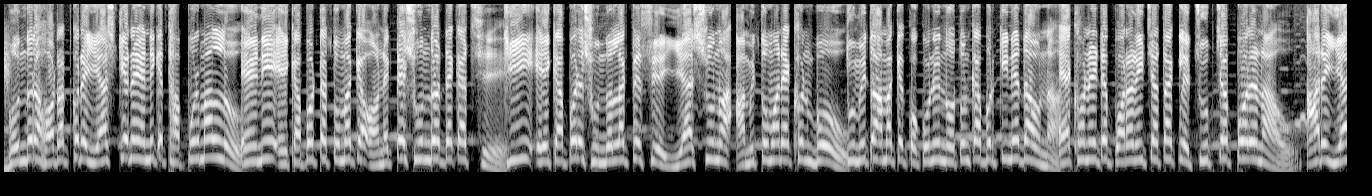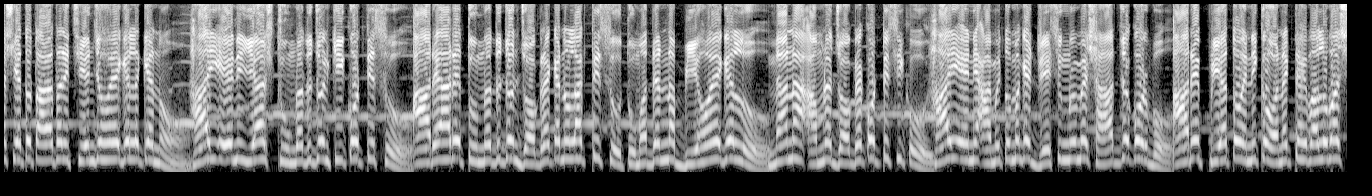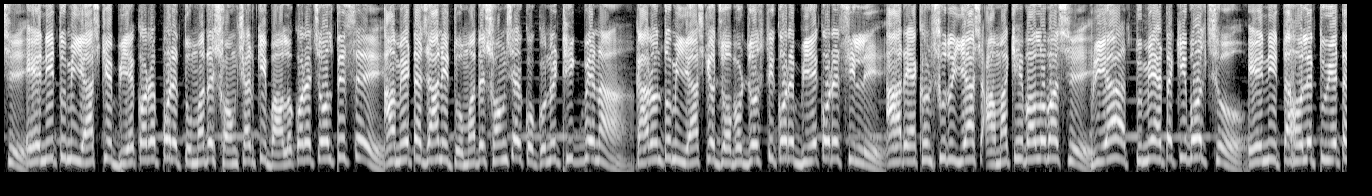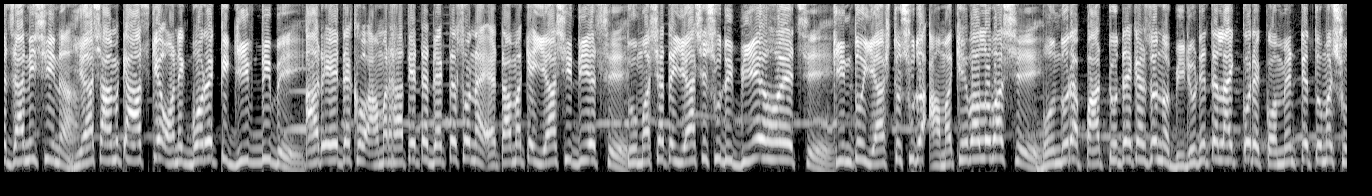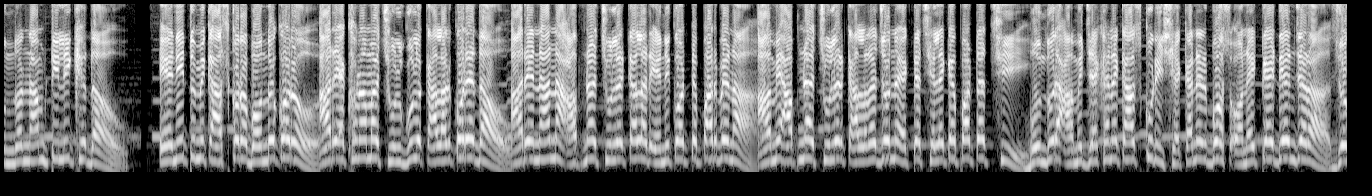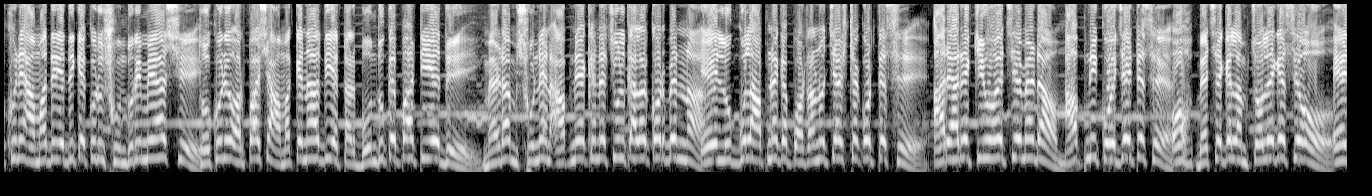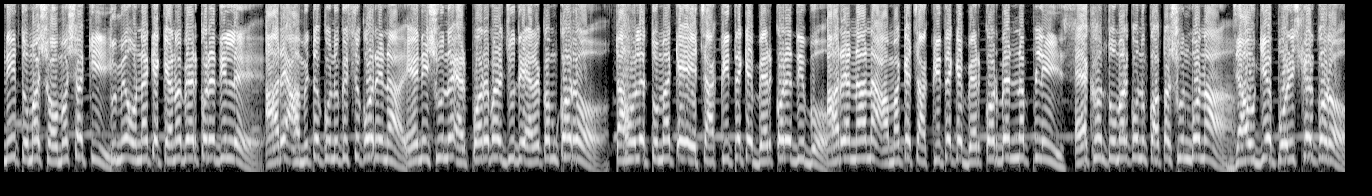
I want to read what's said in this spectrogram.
বন্ধুরা, হঠাৎ করে ইয়াস কেন এনিকে থাপ্পড় মারলো? এনি, এই কাপড়টা তোমাকে অনেকটাই সুন্দর দেখাচ্ছে। কি, এই কাপড়ে সুন্দর লাগতেছে? ইয়াস, শুনো, আমি তোমার এখন বউ। তুমি তো আমাকে কখনোই নতুন কাপড় কিনে দাও না। এখন এটা পরার ইচ্ছা থাকলে চুপচাপ পরে নাও। আরে, ইয়াস, এত তাড়াতাড়ি চেঞ্জ হয়ে গেলে কেন? হাই, এনি, ইয়াস, তোমরা দুজন কি করতেছো? আরে আরে, তোমরা দুজন ঝগড়া কেন লাগতেছো? তোমাদের না বিয়ে হয়ে গেল? না না, আমরা ঝগড়া করতেছি কই? হাই, এনি, আমি তোমাকে ড্রেসিং রুমে সাহায্য করব। আরে, প্রিয়া তো এনিকে অনেকটাই ভালোবাসে। এনি, তুমি ইয়াসকে বিয়ে করার পরে তোমাদের সংসার কি ভালো করে চলতেছে। আমি এটা জানি, তোমাদের সংসার কখনোই ঠিকবে না। কারণ তুমি ইয়াসকে জবরদস্তি করে বিয়ে করেছিলে। আর এখন শুধু ইয়াস আমাকে ভালোবাসে। প্রিয়া, তুমি এটা কি বলছো? এনি তাহলে তুই এটা জানিসই না। ইয়াস আমাকে আজকে অনেক বড় একটি গিফট দিবে। আর এ দেখো, আমার হাতে এটা দেখতেছো না, এটা আমাকে ইয়াসই দিয়েছে। তোমার সাথে ইয়াসে শুধু বিয়ে হয়েছে। কিন্তু ইয়াস তো শুধু আমাকে ভালোবাসে। বন্ধুরা পার্ট টু দেখার জন্য ভিডিওটিতে লাইক করে কমেন্টে তোমার সুন্দর নামটি লিখে দাও। এনি তুমি কাজ করা, বন্ধ করো। আর এখন আমার চুলগুলো কালার করে দাও। আরে না না, আপনার চুলের কালার এনি করতে পারবে না। আমি আপনার চুলের কালারের জন্য একটা ছেলেকে পাঠাচ্ছি। বন্ধুরা, আমি যেখানে কাজ করি, সেখানের বস অনেকটাই ডেঞ্জারাস যখনই আমাদের এদিকে কোনো সুন্দরী মেয়ে আসে, তখনই ওর পাশে আমাকে না দিয়ে তার বন্ধুকে পাঠিয়ে দে ম্যাডাম, শুনেন, আপনি এখানে চুল কালার করবেন না। এই লোকগুলো আপনাকে পটানোর চেষ্টা করতেছে। আরে আরে, কি হয়েছে, ম্যাডাম? আপনি কই যাইতেছে ওহ, বেঁচে গেলাম, চলে গেছে ও। এনি, তোমার সমস্যা কি? তুমি ওনাকে কেন বের করে দিলে? আরে, আমি তো কোনো কিছু করি না এনি, শুনে এরপরে বার যদি এরকম করো, তাহলে তোমাকে এই চাকরি থেকে বের করে দিব। আরে না না, আমাকে চাকরি থেকে বের করবেন না প্লিজ এখন তোমার কোনো কথা শুনব না। যাও গিয়ে পরিষ্কার করো।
